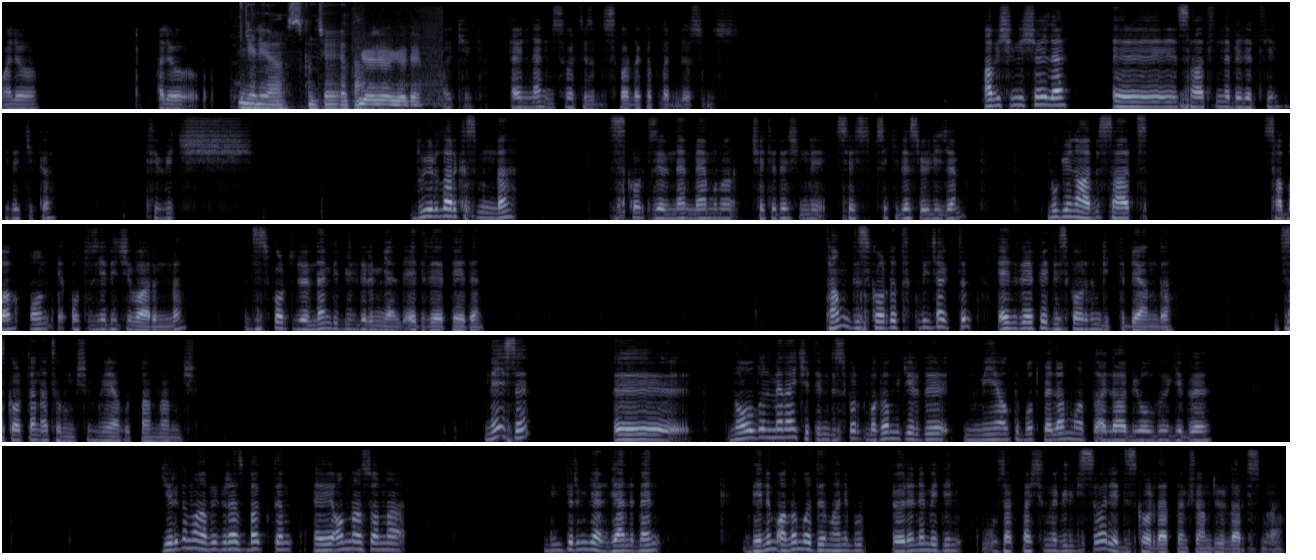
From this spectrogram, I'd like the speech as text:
Alo. Alo. Geliyor. Sıkıntı yok abi. Geliyor geliyor. Okey. Önden Discord yazıp Discord'a katılabiliyorsunuz. Abi şimdi şöyle eee saatini de belirteyim. Bir dakika. Twitch duyurular kısmında Discord üzerinden ben bunu chat'e de şimdi sesli bir şekilde söyleyeceğim. Bugün abi saat sabah 10.37 civarında Discord üzerinden bir bildirim geldi EDRP'den. Tam Discord'a tıklayacaktım. EDRP Discord'um gitti bir anda. Discord'dan atılmışım veyahut banlanmışım. Neyse. eee, ne olduğunu merak ettim. Discord bug'a mı girdi? Mi 6 bot falan mı attı Ali abi olduğu gibi? Girdim abi biraz baktım. Eee, ondan sonra bildirim geldi. Yani ben benim alamadığım hani bu öğrenemediğim uzaklaştırma bilgisi var ya Discord'a attım şu an duyurular kısmına.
